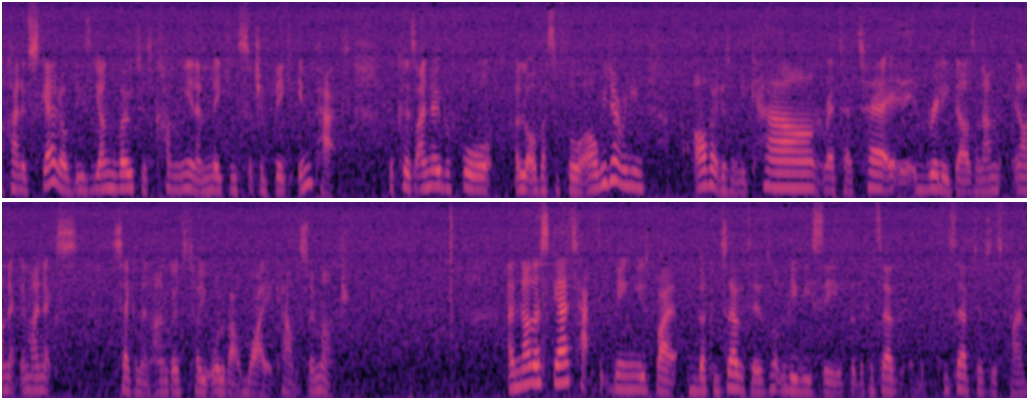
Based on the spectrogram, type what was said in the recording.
are kind of scared of, these young voters coming in and making such a big impact. Because I know before a lot of us have thought, oh, we don't really, our vote doesn't really count, it, it really does. And I'm in, our ne- in my next segment, I'm going to tell you all about why it counts so much. Another scare tactic being used by the Conservatives, not the BBC, but the, Conserv- Conservatives this time,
